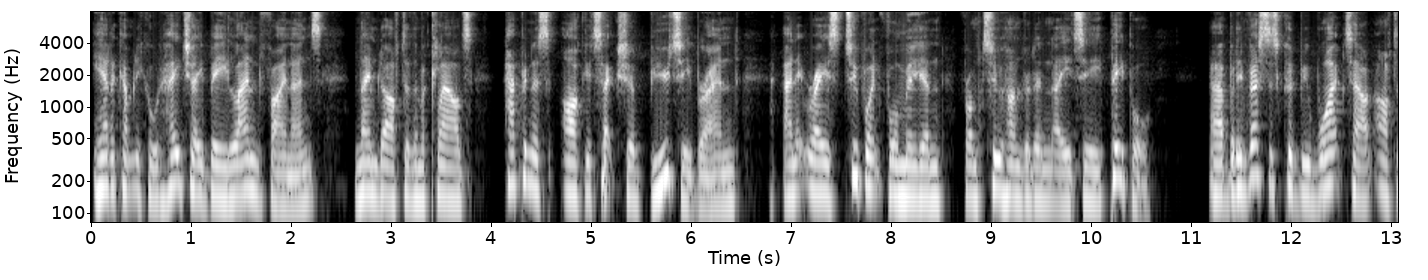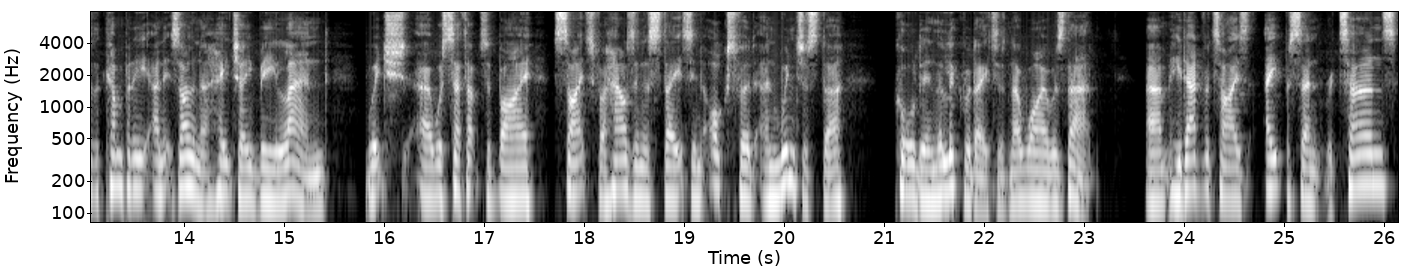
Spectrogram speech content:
He had a company called HAB Land Finance, named after the McClouds' Happiness Architecture Beauty brand, and it raised 2.4 million from 280 people. Uh, but investors could be wiped out after the company and its owner, HAB Land, which uh, was set up to buy sites for housing estates in Oxford and Winchester, called in the liquidators. Now, why was that? Um, he'd advertised 8% returns.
